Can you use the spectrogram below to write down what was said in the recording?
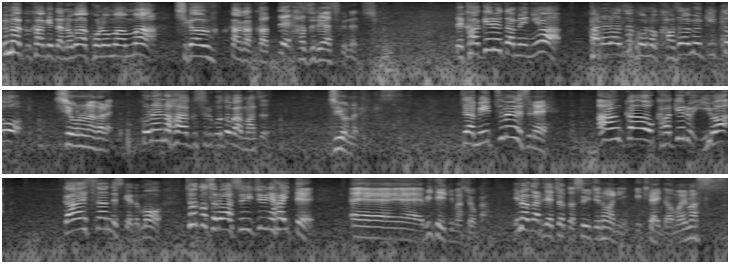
うまくかけたのがこのまんま違う負荷がかかって外れやすくなってしまう。でかけるためには必ずこの風向きと潮の流れこの辺の把握することがまず重要になってきます。じゃあ3つ目ですね。アンカーをかける岩岩質なんですけどもちょっとそれは水中に入ってえー、見ていきましょうか。今からじゃあちょっと水中の方に行きたいと思います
